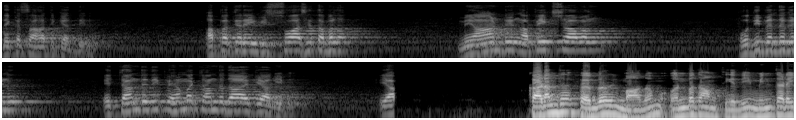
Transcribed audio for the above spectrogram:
දෙක සහතිකයක් දෙනවා. අප කරේ විශ්වාසය තබල මේ ආණ්ඩුවෙන් අපේක්ෂාවන් පොදි බැඳගෙන ඒ චන්දදීප හැම චන්දදායකයාගේම. ඒ கடந்த பிப்ரவரி மாதம் ஒன்பதாம் தேதி மின்தடை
